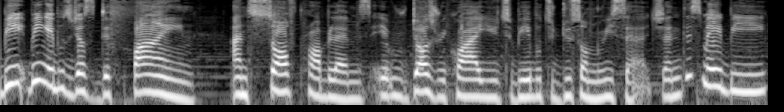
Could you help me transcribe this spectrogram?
Be, being able to just define and solve problems, it does require you to be able to do some research. And this may be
